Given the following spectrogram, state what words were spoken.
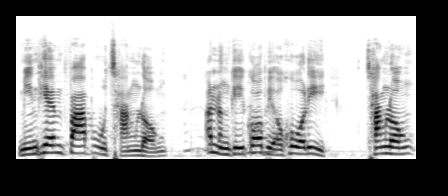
明天发布长隆，啊，两支股票获利，长隆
